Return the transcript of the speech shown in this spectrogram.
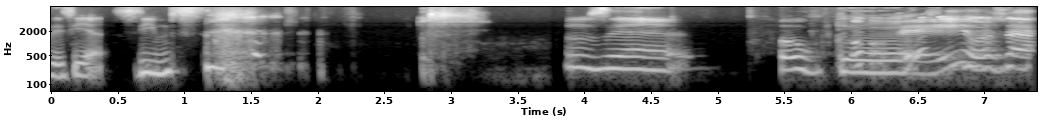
decía Sims. o sea, Ok. Ok, o sea,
